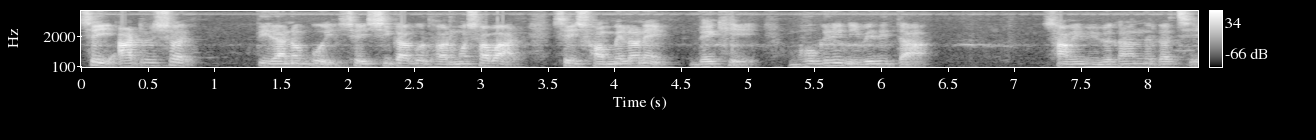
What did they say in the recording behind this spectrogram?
সেই আঠেরোশো তিরানব্বই সেই শিকাগো ধর্মসভার সেই সম্মেলনে দেখে ভগিনী নিবেদিতা স্বামী বিবেকানন্দের কাছে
